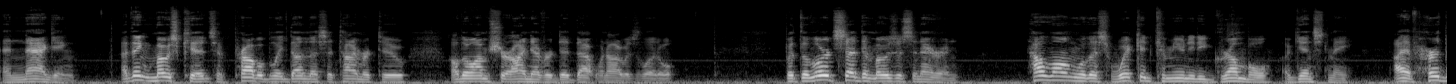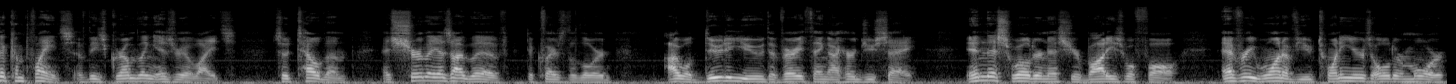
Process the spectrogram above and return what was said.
and nagging. I think most kids have probably done this a time or two, although I'm sure I never did that when I was little. But the Lord said to Moses and Aaron, How long will this wicked community grumble against me? I have heard the complaints of these grumbling Israelites. So tell them, As surely as I live, declares the Lord, I will do to you the very thing I heard you say. In this wilderness your bodies will fall, every one of you 20 years old or more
